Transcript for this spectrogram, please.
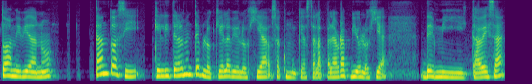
toda mi vida, ¿no? Tanto así que literalmente bloqueé la biología, o sea, como que hasta la palabra biología de mi cabeza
